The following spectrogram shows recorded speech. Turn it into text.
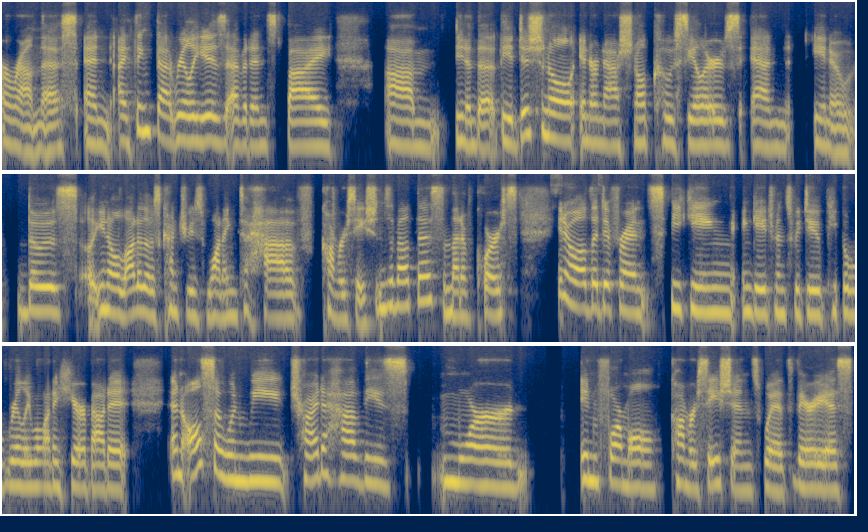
around this, and I think that really is evidenced by, um, you know, the the additional international co-sealers and you know those you know a lot of those countries wanting to have conversations about this. And then of course you know all the different speaking engagements we do people really want to hear about it. And also when we try to have these more informal conversations with various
